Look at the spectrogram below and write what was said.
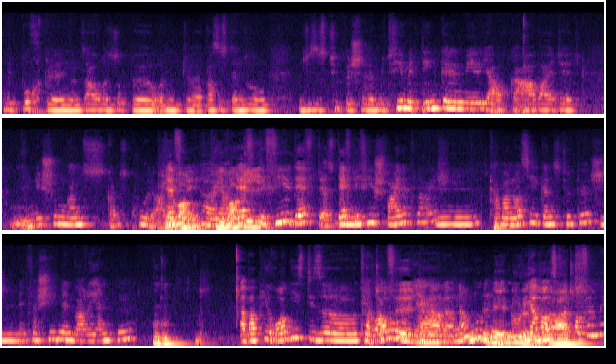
Mit Buchteln und saure Suppe und äh, was ist denn so, so dieses typische, mit viel mit Dinkelmehl ja auch gearbeitet. Finde ich schon ganz, ganz cool eigentlich. Deftig, ja. Defti, viel Defti, also Defti Mhm. viel Schweinefleisch. Mhm. Cabanossi ganz typisch, Mhm. in verschiedenen Varianten. Aber Pirogis, diese Kartoffeldinger ja. da, ne? Nudeln. nee, Nudeln. Ja, aber aus Kartoffelmehl?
